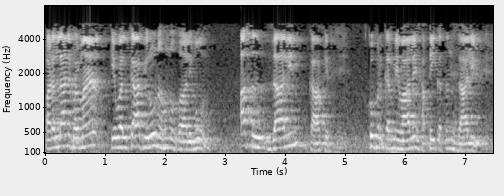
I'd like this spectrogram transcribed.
اور اللہ نے فرمایا کہ ولکا فرون ظالمون اصل ظالم کافر ہیں۔ کفر کرنے والے حقیقت ظالم ہیں۔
